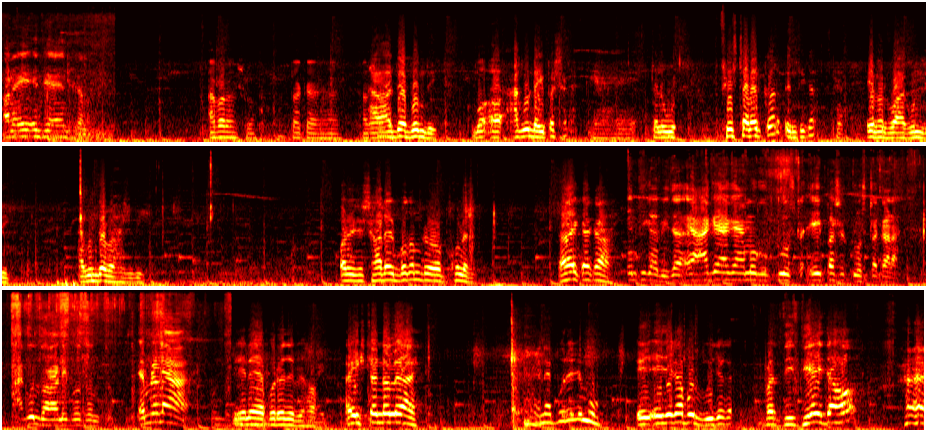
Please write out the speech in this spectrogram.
মানে এই এই এই গেল আবার আসো টাকা হ্যাঁ আর দে বন্দি আগুন এই পাশে তাহলে ফেসটা বাইর কর এনতিকা এবার আগুন দিক আগুন দেবে হাসবি আর সারের বোতামটা খোলেন এই কাকা। এন থেকে আবি আগে আগে আমাকে ক্লোজটা এই পাশে ক্লোজটা কারা? আগুন ধরানি পর্যন্ত। এমন না? এনে পরে যাবে হ্যাঁ এই স্ট্যান্ড হলে আয়। এনে পরে যাব এই এই জায়গা পড়বি ওই জায়গা দিয়েই দাও। হ্যাঁ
